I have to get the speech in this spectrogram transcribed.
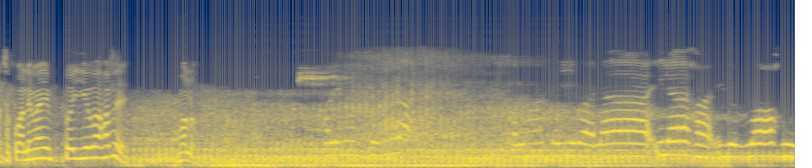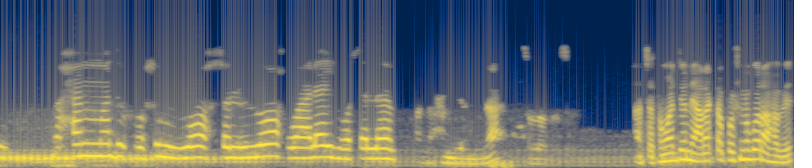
আচ্ছা কলেমাই তৈবা হবে বলো ইলাহা ইল্লাল্লাহু মুহাম্মাদুর রাসূলুল্লাহ সাল্লাল্লাহু আলাইহি صلى الله عليه وسلم. আচ্ছা তোমার জন্য আর একটা প্রশ্ন করা হবে।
